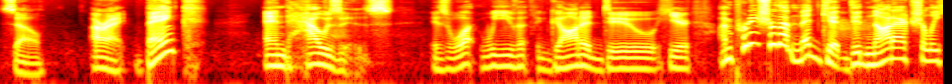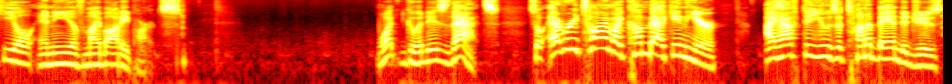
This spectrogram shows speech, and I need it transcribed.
So alright. Bank and houses is what we've got to do here. I'm pretty sure that medkit did not actually heal any of my body parts. What good is that? So every time I come back in here, I have to use a ton of bandages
